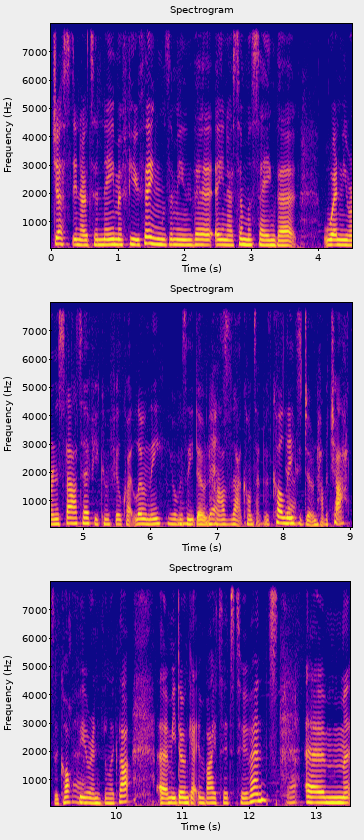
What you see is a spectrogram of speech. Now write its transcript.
just you know, to name a few things. I mean, the you know, some was saying that when you're in a startup, you can feel quite lonely. You obviously Mhm. don't Yes. have that contact with colleagues. Yeah. You don't have a chat, a coffee, Yeah. or anything like that. Um, you don't get invited to events. Yeah. Um,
